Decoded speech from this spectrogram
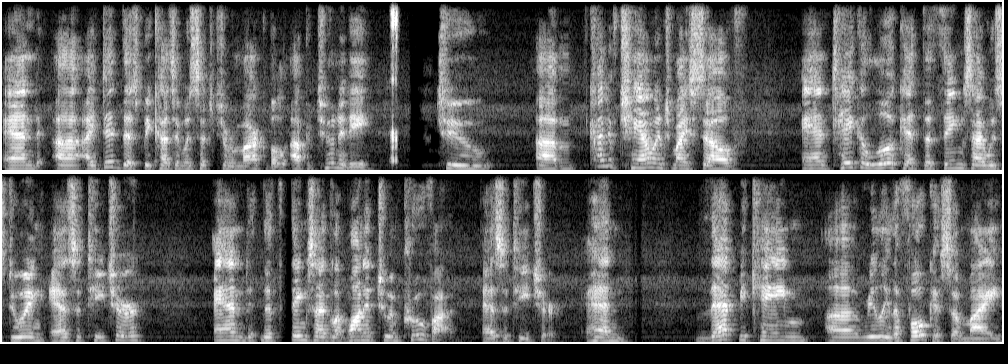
and uh, I did this because it was such a remarkable opportunity to um, kind of challenge myself and take a look at the things I was doing as a teacher and the things I'd wanted to improve on as a teacher. And that became uh, really the focus of my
